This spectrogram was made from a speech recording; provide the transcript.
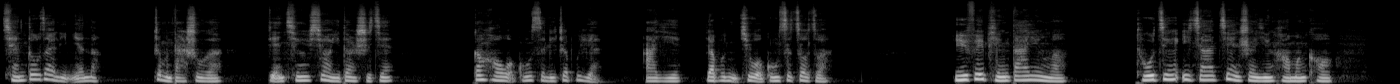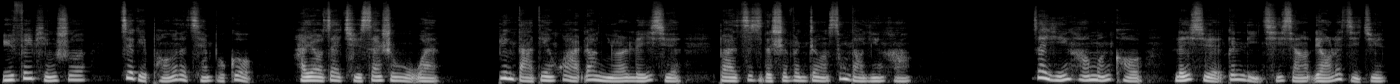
钱都在里面呢。”这么大数额，点清需要一段时间。刚好我公司离这不远，阿姨，要不你去我公司坐坐？于飞平答应了。途经一家建设银行门口，于飞平说借给朋友的钱不够，还要再取三十五万，并打电话让女儿雷雪把自己的身份证送到银行。在银行门口，雷雪跟李奇祥聊了几句：“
